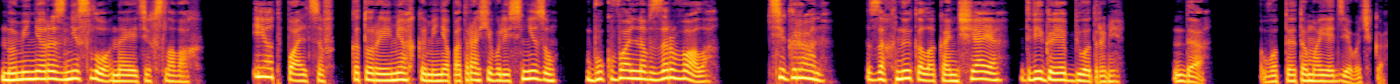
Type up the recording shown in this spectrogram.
но меня разнесло на этих словах и от пальцев, которые мягко меня потрахивали снизу, буквально взорвало. «Тигран!» — захныкала, кончая, двигая бедрами. «Да, вот это моя девочка,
